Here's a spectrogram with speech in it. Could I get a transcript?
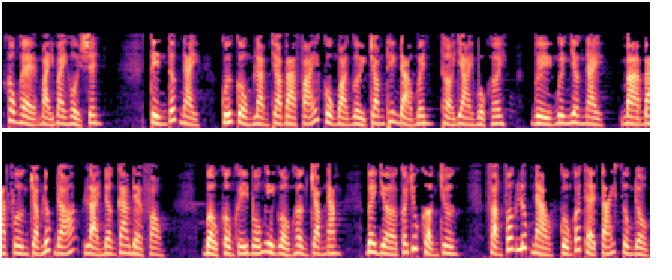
không hề mảy may hồi sinh. Tin tức này cuối cùng làm cho ba phái cùng mọi người trong thiên đạo minh thở dài một hơi. Vì nguyên nhân này mà ba phương trong lúc đó lại nâng cao đề phòng. Bầu không khí vốn yên ổn hơn trăm năm, bây giờ có chút khẩn trương, phản phất lúc nào cũng có thể tái xung đột.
